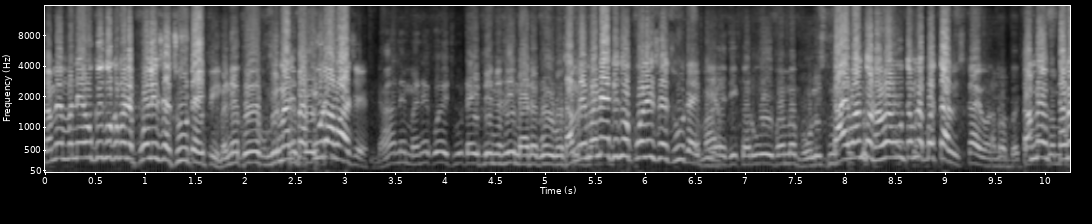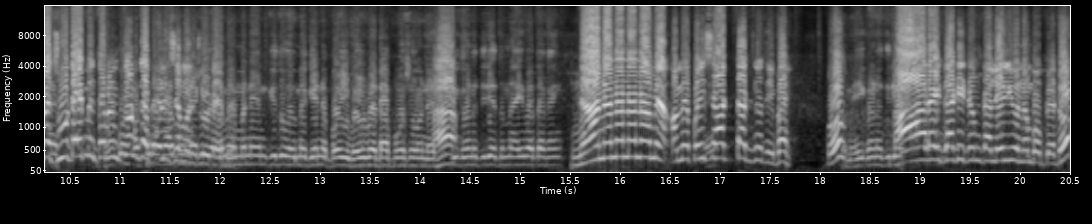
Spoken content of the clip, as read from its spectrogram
તમે મને એવું કીધું કે મને પોલીસે છૂટ આપી. મને કોઈ મારી પાસે પુરાવા છે. ના ને મને કોઈ છૂટ આપી નથી મારે કોઈ તમે મને કીધું પોલીસે છૂટ આપી. મારે જે કરવું હોય તમે પોલીસ કાઈ વાંધો હવે હું તમને બતાવીશ કાઈ વાંધો. તમે તમે છૂટ આપી તમે કોણ કે પોલીસે મને છૂટ આપી. મને એમ કીધું તમે કેને ભાઈ ભાઈ બેટા પોસો ને ગણતરી તમે આવ્યા હતા કઈ? ના ના ના ના ના અમે અમે પૈસા આપતા જ નથી ભાઈ. હો? તમે એ ગણતરી આ રે ગાડી ટમટા લઈ લ્યો નંબર પ્લેટ હો.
